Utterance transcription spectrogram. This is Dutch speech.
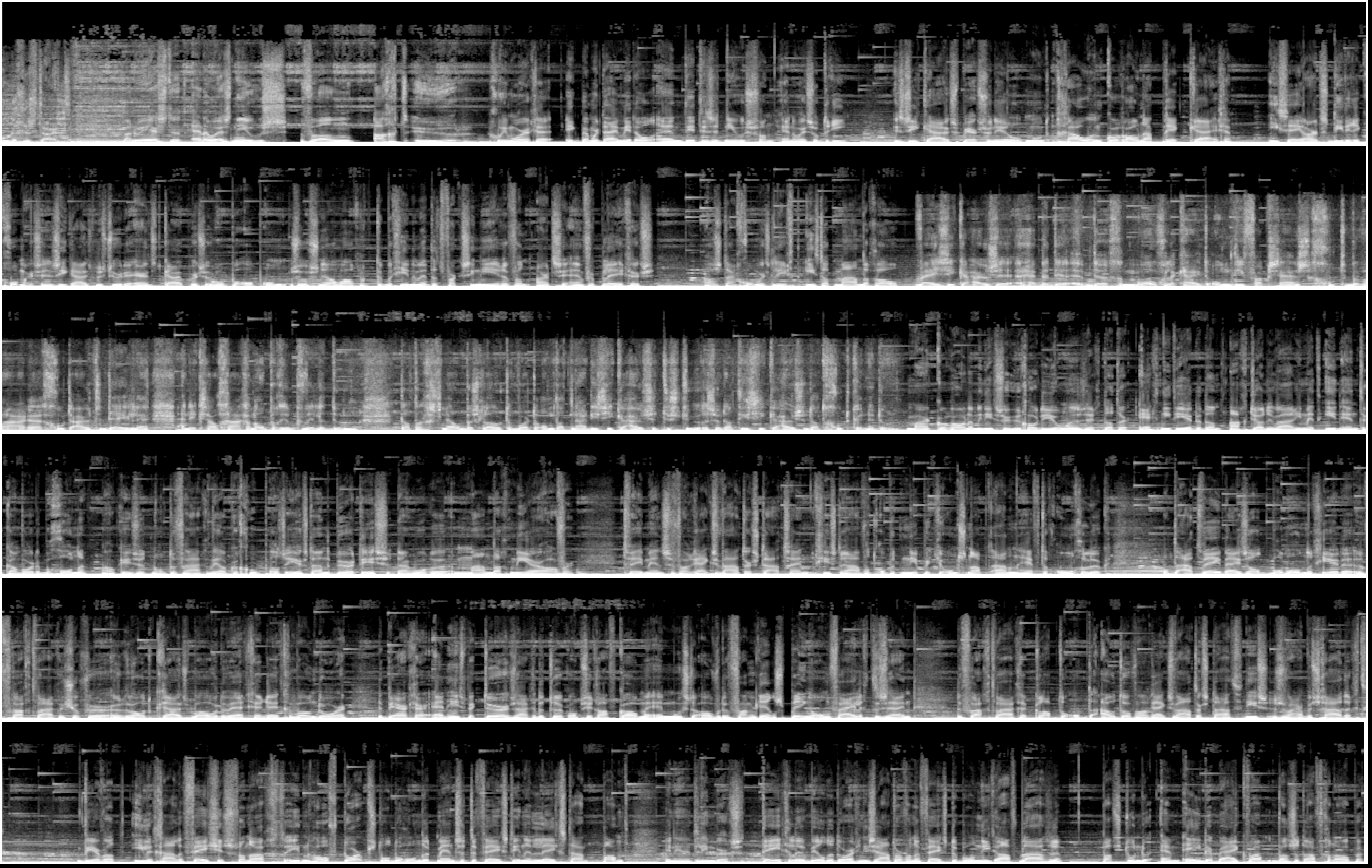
spoedige start. Maar nu eerst het NOS Nieuws van 8 uur. Goedemorgen, ik ben Martijn Middel en dit is het nieuws van NOS op 3. Ziekenhuispersoneel moet gauw een coronaprik krijgen. IC-arts Diederik Gommers en ziekenhuisbestuurder Ernst Kuipers roepen op om zo snel mogelijk te beginnen met het vaccineren van artsen en verplegers. Als het aan Gommers ligt, is dat maandag al. Wij ziekenhuizen hebben de, de mogelijkheid om die vaccins goed te bewaren, goed uit te delen. En ik zou graag een oproep willen doen dat er snel besloten wordt om dat naar die ziekenhuizen te sturen, zodat die ziekenhuizen dat goed kunnen doen. Maar coronaminister Hugo de Jonge zegt dat er echt niet eerder dan 8 januari met inenten kan worden begonnen. Ook is het nog de vraag welke groep als eerste aan de beurt is. Daar horen we maandag meer over. Twee mensen van Rijkswaterstaat zijn gisteravond op het nippertje ontsnapt aan een heftig ongeluk. Op de A2 bij Zaltbommel negeerde een vrachtwagenchauffeur een rood kruis boven de weg en reed gewoon door. De berger en inspecteur zagen de truck op zich afkomen en moesten over de vangrail springen om veilig te zijn. De vrachtwagen klapte op de auto van Rijkswaterstaat, die is zwaar beschadigd. Weer wat illegale feestjes vannacht. In Hoofddorp stonden 100 mensen te feesten in een leegstaand pand. En in het Limburgse Tegelen wilde de organisator van een feest de boel niet afblazen. Pas toen de ME erbij kwam was het afgelopen.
